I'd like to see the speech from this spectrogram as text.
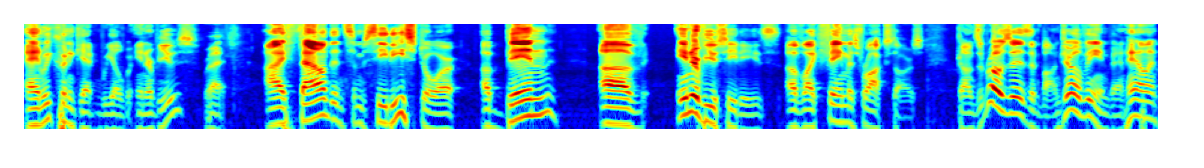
and we couldn't get real interviews. right. I found in some CD store a bin of interview CDs of like famous rock stars, Guns N' Roses and Bon Jovi and Van Halen,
